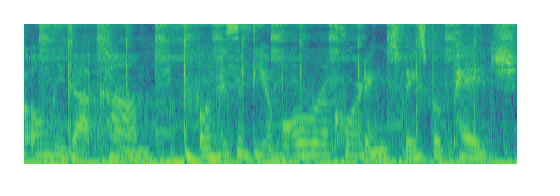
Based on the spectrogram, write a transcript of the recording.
upliftingonly.com or visit the Abora Recordings Facebook page.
